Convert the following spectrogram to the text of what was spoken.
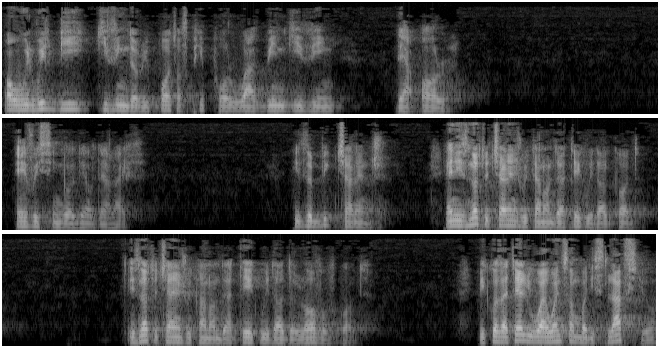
Or will we be giving the report of people who have been giving their all every single day of their life? It's a big challenge. And it's not a challenge we can undertake without God. It's not a challenge we can undertake without the love of God. Because I tell you why, when somebody slaps you,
